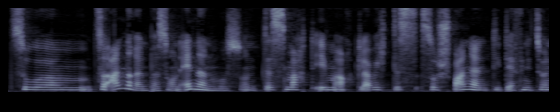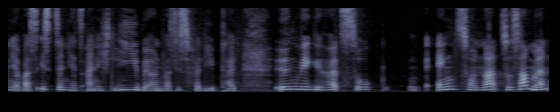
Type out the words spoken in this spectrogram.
zur, zur anderen Person ändern muss. Und das macht eben auch, glaube ich, das so spannend, die Definition, ja, was ist denn jetzt eigentlich Liebe und was ist Verliebtheit? Irgendwie gehört so eng zusammen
